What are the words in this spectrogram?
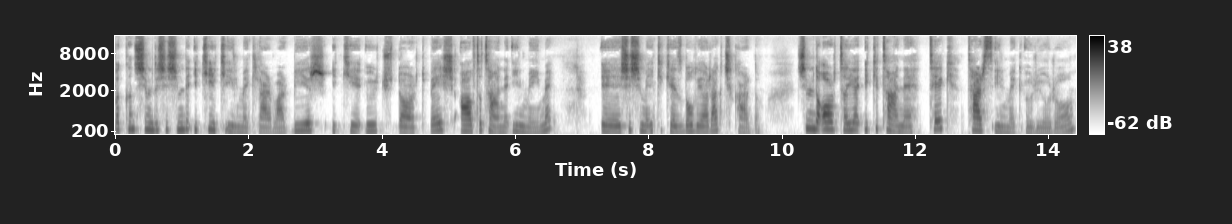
Bakın şimdi şişimde 2 2 ilmekler var. 1 2 3 4 5 6 tane ilmeğimi e, şişime iki kez dolayarak çıkardım şimdi ortaya iki tane tek ters ilmek örüyorum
